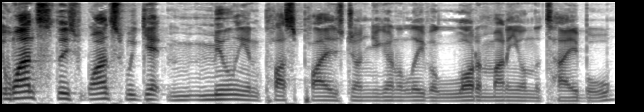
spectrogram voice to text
once this once we get million plus players, John, you're going to leave a lot of money on the table.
